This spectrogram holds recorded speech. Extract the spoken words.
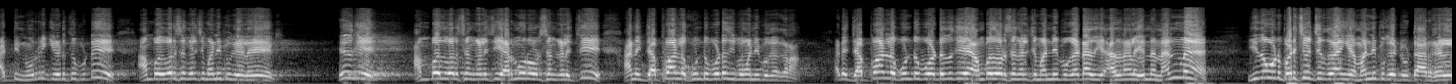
அடி நொறுக்கி எடுத்து விட்டு ஐம்பது வருஷம் கழிச்சு மன்னிப்பு கேளு. எதுக்கு? ஐம்பது வருஷம் கழிச்சு இருநூறு வருஷம் கழிச்சு அன்னைக்கு ஜப்பான்ல குண்டு போட்டது இப்ப மன்னிப்பு கேட்கறான் அடே ஜப்பான்ல குண்டு போட்டதுக்கு ஐம்பது வருஷம் கழிச்சு மன்னிப்பு கேட்டா அதனால என்ன நன்மை? இதை ஒன்று படிச்சு வச்சிருக்கிறாங்க. மன்னிப்பு கேட்டு விட்டார்கள்.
